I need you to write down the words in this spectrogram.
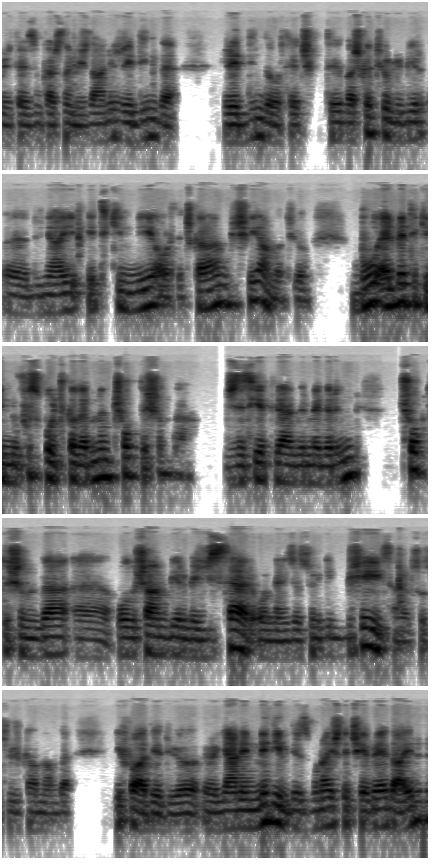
militarizm karşısında vicdani reddin de reddin de ortaya çıktığı başka türlü bir e, dünyayı etkinliği ortaya çıkaran bir şeyi anlatıyor. Bu elbette ki nüfus politikalarının çok dışında, cinsiyetlendirmelerin çok dışında e, oluşan bir meclisler organizasyonu gibi bir şey sanırım sosyolojik anlamda ifade ediyor. E, yani ne diyebiliriz buna işte çevreye dair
